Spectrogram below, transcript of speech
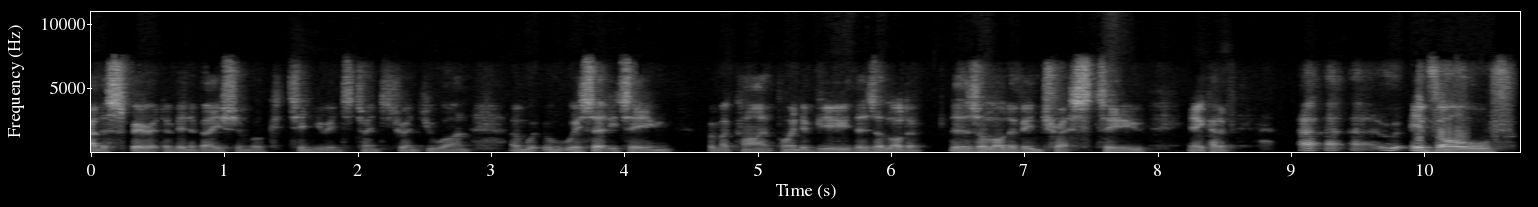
kind of spirit of innovation will continue into 2021. And we, we're certainly seeing, from a client point of view, there's a lot of there's a lot of interest to you know kind of uh, uh, uh, evolve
